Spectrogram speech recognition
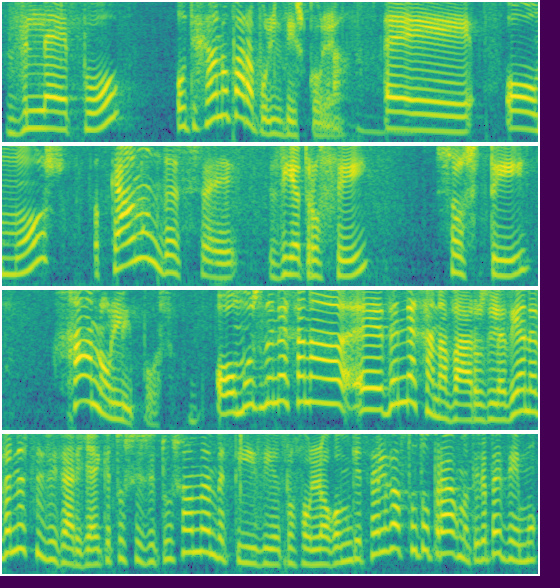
Βλέπω ότι χάνω πάρα πολύ δύσκολα. Ε, όμως, κάνοντας ε, διατροφή σωστή, χάνω λίπος. Όμως δεν έχανα, ε, δεν έχανα βάρος. Δηλαδή, ανεβαίνα στη ζυγαριά και το συζητούσαμε με τη διατροφολόγο μου και της έλεγα αυτό το πράγμα. Ρε παιδί μου,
